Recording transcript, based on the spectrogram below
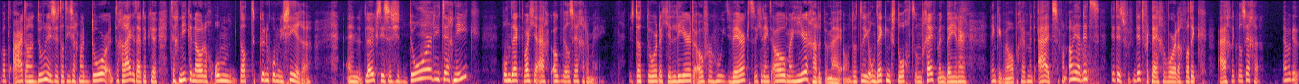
wat Aard aan het doen is... is dat hij zeg maar door... Tegelijkertijd heb je technieken nodig om dat te kunnen communiceren. En het leukste is als je door die techniek ontdekt... wat je eigenlijk ook wil zeggen ermee. Dus dat doordat je leert over hoe iets werkt, dat je denkt, oh, maar hier gaat het bij mij om. Dat die ontdekkingstocht, op een gegeven moment ben je er, denk ik wel, op een gegeven moment uit. Van, oh ja, dit, dit, is, dit vertegenwoordigt wat ik eigenlijk wil zeggen. Heb ik het?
